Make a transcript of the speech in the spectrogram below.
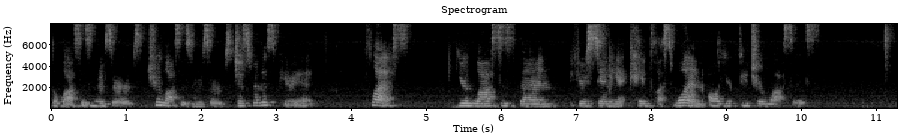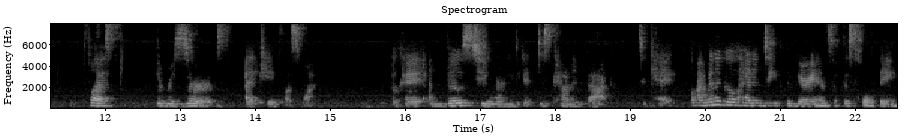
the losses and reserves, true losses and reserves, just for this period plus your losses then, if you're standing at k plus 1, all your future losses, plus the reserves at k plus 1. Okay, and those two will need to get discounted back to k. I'm going to go ahead and take the variance of this whole thing.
